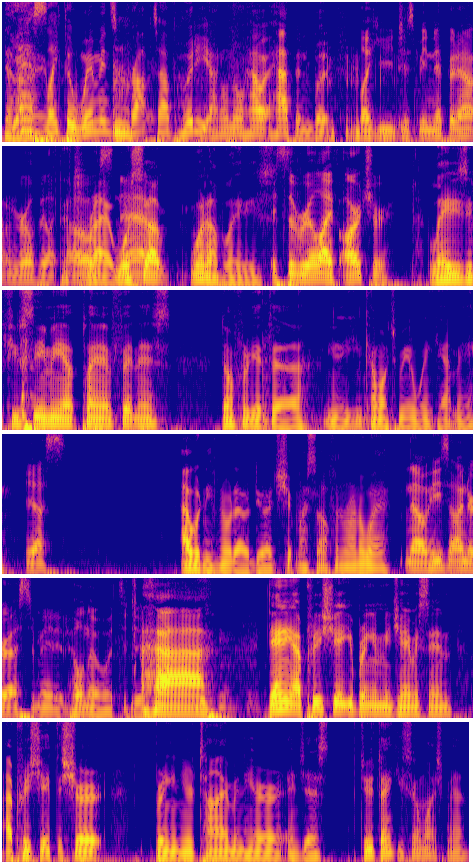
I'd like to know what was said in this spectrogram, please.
dime. Yes, like the women's crop top hoodie. I don't know how it happened, but like you just be nipping out, and girls be like, That's "Oh, right. What's snap." up? What up, ladies? It's the real life Archer. Ladies, if you see me at Planet Fitness, don't forget to, you know, you can come up to me and wink at me. Yes. I wouldn't even know what I would do. I'd shit myself and run away. No, he's underestimated. He'll know what to do. Danny, I appreciate you bringing me Jameson. I appreciate the shirt, bringing your time in here, and just, dude, thank you so much, man.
